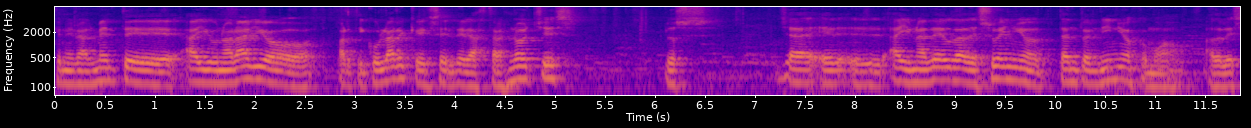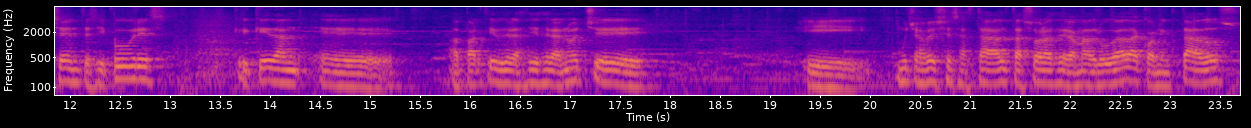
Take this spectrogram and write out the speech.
Generalmente hay un horario particular que es el de las trasnoches. Los, ya hay una deuda de sueño tanto en niños como adolescentes y pobres que quedan eh, a partir de las 10 de la noche y muchas veces hasta altas horas de la madrugada conectados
